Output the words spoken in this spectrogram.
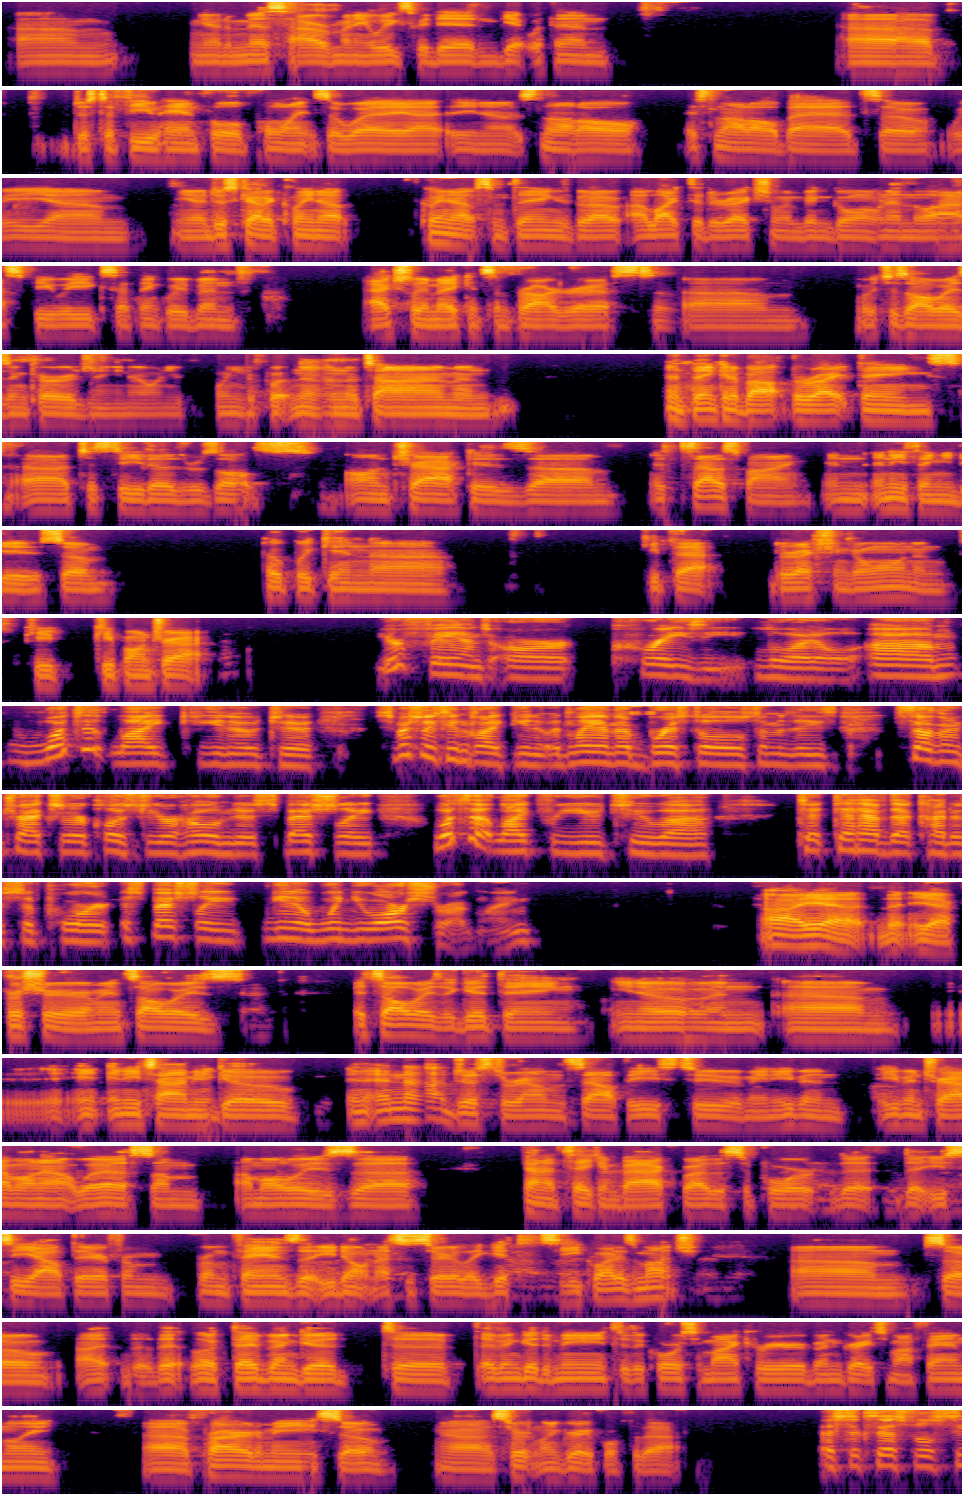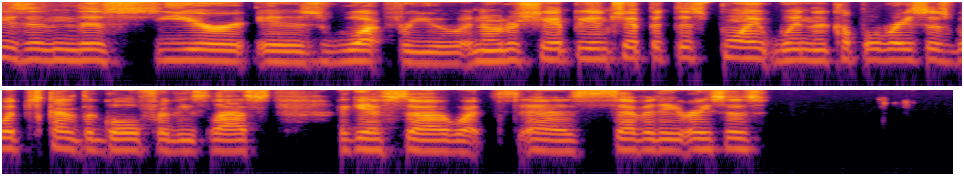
um, you know, to miss however many weeks we did and get within uh, just a few handful of points away, I, you know, it's not all it's not all bad. So we, um, you know, just got to clean up clean up some things. But I, I like the direction we've been going in the last few weeks. I think we've been actually making some progress. Um, which is always encouraging. You know, when you when you're putting in the time and and thinking about the right things uh, to see those results on track is um, it's satisfying in anything you do. So hope we can uh, keep that direction going and keep keep on track. Your fans are crazy loyal. Um, what's it like, you know, to especially seems like, you know, Atlanta, Bristol, some of these southern tracks that are close to your home, especially. What's that like for you to uh to to have that kind of support, especially you know when you are struggling. Uh yeah, yeah, for sure. I mean, it's always it's always a good thing, you know, and um, anytime you go, and, and, not just around the southeast too. I mean, even even traveling out west, I'm I'm always uh, kind of taken back by the support that that you see out there from from fans that you don't necessarily get to see quite as much. Um, so I, th- look, they've been good to, they've been good to me through the course of my career, been great to my family, uh, prior to me. So, uh, certainly grateful for that. A successful season this year is what for you? An owners championship at this point, win a couple races. What's kind of the goal for these last, I guess, uh, what, uh, seven, eight races?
